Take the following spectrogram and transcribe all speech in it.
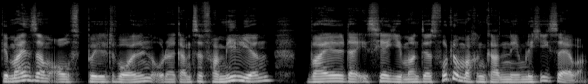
gemeinsam aufs Bild wollen oder ganze Familien, weil da ist ja jemand, der das Foto machen kann, nämlich ich selber.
